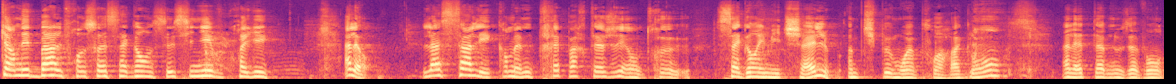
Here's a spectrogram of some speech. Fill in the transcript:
Carnet de balles, Françoise Sagan, c'est signé, vous croyez Alors, la salle est quand même très partagée entre Sagan et Mitchell, un petit peu moins pour Aragon. À la table, nous avons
